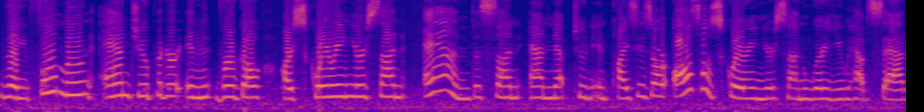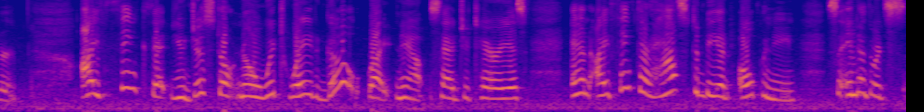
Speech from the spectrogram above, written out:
the full moon and Jupiter in Virgo are squaring your sun and the sun and Neptune in Pisces are also squaring your sun where you have Saturn. I think that you just don't know which way to go right now, Sagittarius. And I think there has to be an opening. So in other words,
